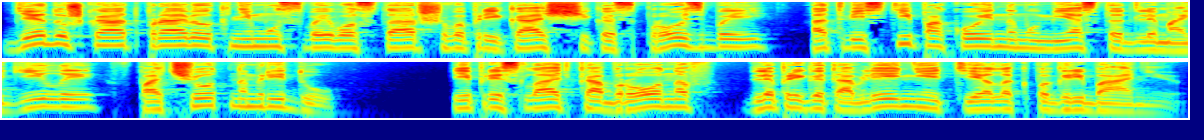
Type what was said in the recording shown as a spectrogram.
Дедушка отправил к нему своего старшего приказчика с просьбой отвести покойному место для могилы в почетном ряду и прислать кабронов для приготовления тела к погребанию.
